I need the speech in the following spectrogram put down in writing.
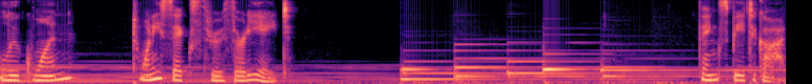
Luke 1 26 through 38. Thanks be to God.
